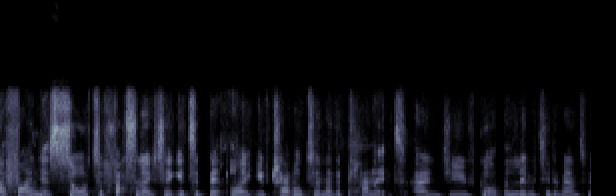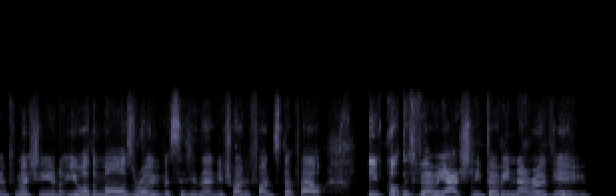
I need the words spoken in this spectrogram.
I find it sort of fascinating. It's a bit like you've travelled to another planet and you've got a limited amount of information. You know, you are the Mars rover sitting there and you're trying to find stuff out. You've got this very, actually, very narrow view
